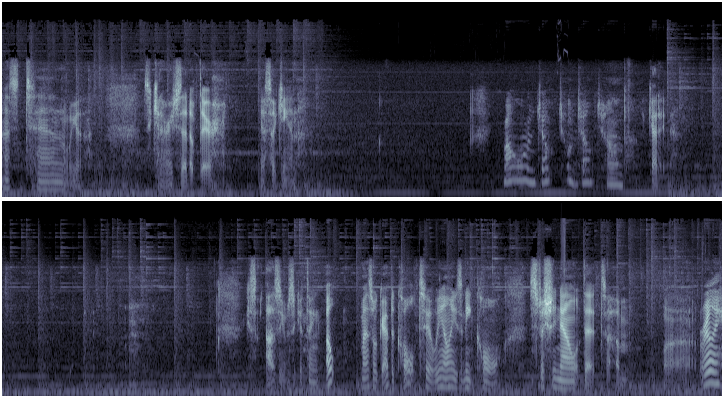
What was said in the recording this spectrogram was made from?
That's tin. We got. So can I reach that up there? Yes, I can. Roll, jump, jump, jump, jump. Got it. Guess Ozzy was a good thing. Oh, might as well grab the coal too. We always need coal, especially now that um. Uh, really?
